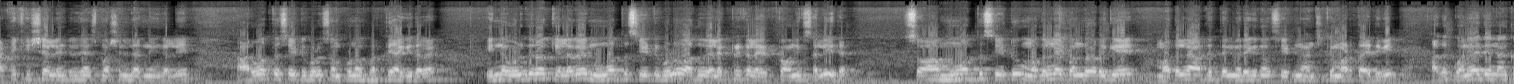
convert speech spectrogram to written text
ಆರ್ಟಿಫಿಷಿಯಲ್ ಇಂಟೆಲಿಜೆನ್ಸ್ ಮಷಿನ್ ಲರ್ನಿಂಗಲ್ಲಿ ಅರವತ್ತು ಸೀಟುಗಳು ಸಂಪೂರ್ಣ ಭರ್ತಿಯಾಗಿದ್ದಾವೆ ಇನ್ನು ಉಳಿದಿರೋ ಕೆಲವೇ ಮೂವತ್ತು ಸೀಟುಗಳು ಅದು ಎಲೆಕ್ಟ್ರಿಕಲ್ ಎಲೆಕ್ಟ್ರಾನಿಕ್ಸಲ್ಲಿ ಇದೆ. ಸೊ ಆ ಮೂವತ್ತು ಸೀಟು ಮೊದಲನೇ ಬಂದವರಿಗೆ ಮೊದಲನೇ ಆದ್ಯತೆ ಮೇರೆಗೆ ನಾವು ಸೀಟ್ನ ಹಂಚಿಕೆ ಮಾಡ್ತಾ ಇದ್ದೀವಿ ಅದು ಕೊನೆಯ ದಿನಾಂಕ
